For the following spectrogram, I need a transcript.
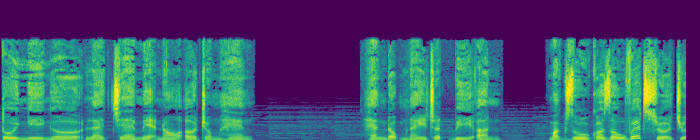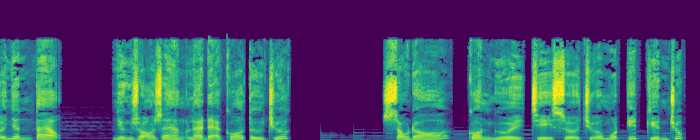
Tôi nghi ngờ là cha mẹ nó ở trong hang. Hang động này rất bí ẩn, mặc dù có dấu vết sửa chữa nhân tạo, nhưng rõ ràng là đã có từ trước. Sau đó, con người chỉ sửa chữa một ít kiến trúc,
